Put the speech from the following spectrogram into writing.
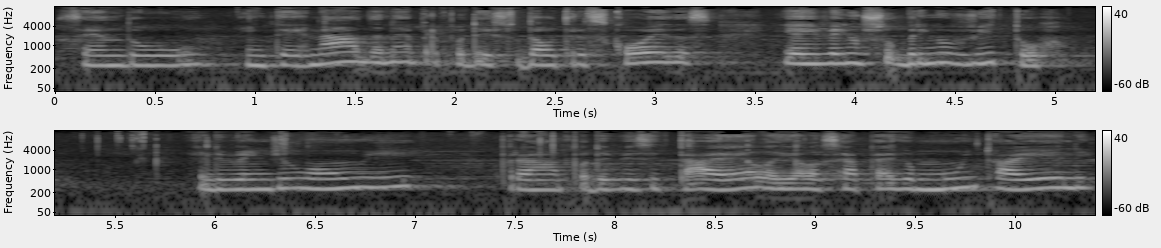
sendo internada, né, para poder estudar outras coisas. E aí vem o sobrinho Vitor. Ele vem de longe para poder visitar ela e ela se apega muito a ele.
